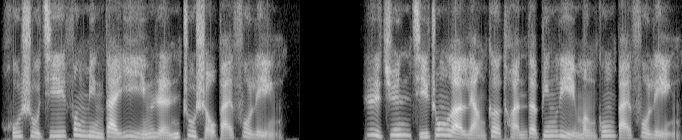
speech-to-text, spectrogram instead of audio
胡树基奉命带一营人驻守白富岭，日军集中了两个团的兵力猛攻白富岭。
